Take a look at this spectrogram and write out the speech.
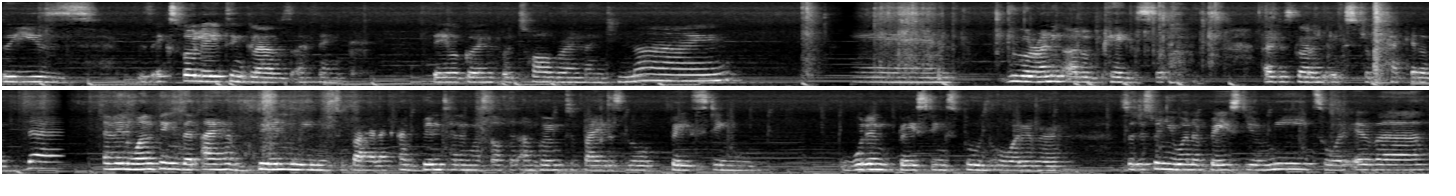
these these exfoliating gloves i think they were going for 12 rand 99 and we were running out of pegs so i just got an extra packet of that. And then one thing that I have been meaning to buy, like I've been telling myself that I'm going to buy this little basting wooden basting spoon or whatever. So just when you want to baste your meats or whatever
